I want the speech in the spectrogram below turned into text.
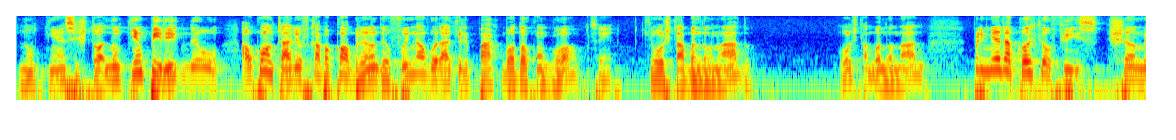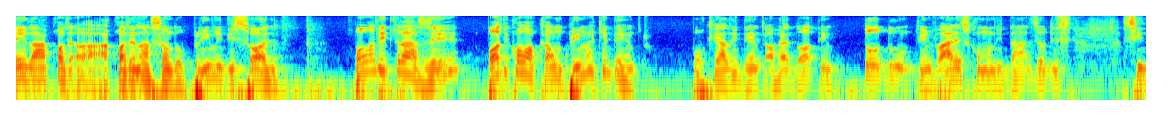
não tinha essa história, não tinha perigo de eu. Ao contrário, eu ficava cobrando. Eu fui inaugurar aquele parque Bodocongó, Sim. que hoje está abandonado. Hoje está abandonado. Primeira coisa que eu fiz, chamei lá a, coordenação do primo e disse: olha, pode trazer, pode colocar um primo aqui dentro. Porque ali dentro, ao redor, tem todo, tem várias comunidades. Eu disse, se,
